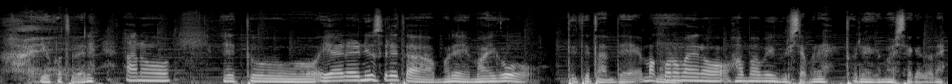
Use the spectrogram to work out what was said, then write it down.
はい。いうことでね、あの、えっ、と、ARL ニュースレターもね、迷子出てたんで、まあ、うん。この前のハンバーグイングリッシュでもね、取り上げましたけどね、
